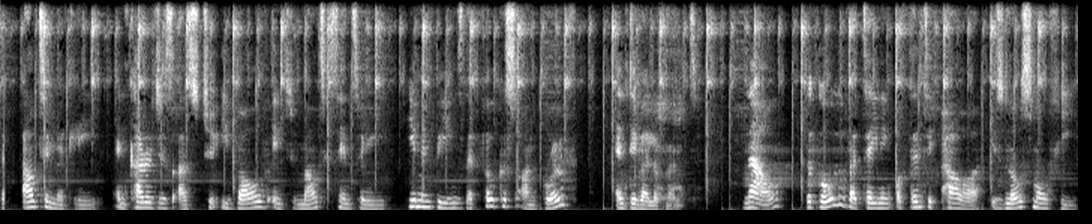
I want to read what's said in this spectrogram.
that ultimately encourages us to evolve into multisensory human beings that focus on growth and development. Now, the goal of attaining authentic power is no small feat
